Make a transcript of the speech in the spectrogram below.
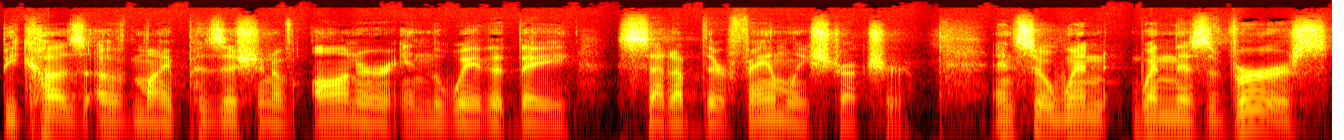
because of my position of honor in the way that they set up their family structure. And so when, when this verse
